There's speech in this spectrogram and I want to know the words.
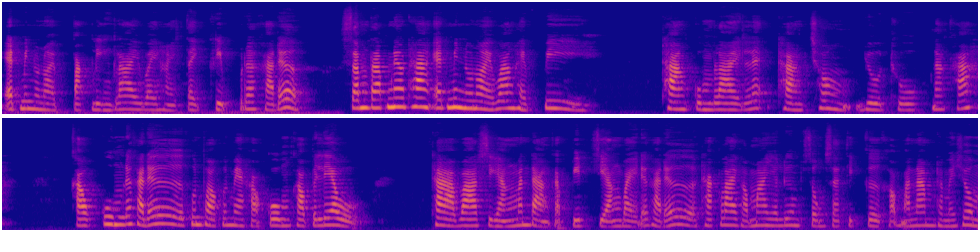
แอดมินหนูหน่อยปักลิงก์ไลน์ไว้ให้ใต้คลิปเด้อค่ะเด้อสำหรับแนวทางแอดมินหนูหน่อยว่างให้ฟรีทางกลุ่มไลน์และทางช่อง YouTube นะคะ เขากลุ่มเด้อค่ะเด้อคุณพ่อคุณแม่เขากลุ่มเขาไปเลี้ยว ถ้าว่าเสียงมันดังกับปิดเสียงไว้เด้อค่ะเด้อทักไลน์เขามาอย่าลืมส่งสติกเกอร์เขามานำท่านผู้ชม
